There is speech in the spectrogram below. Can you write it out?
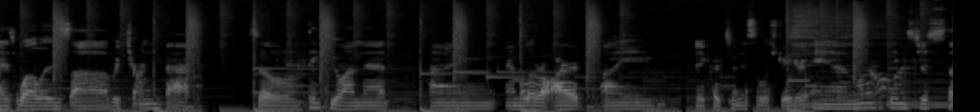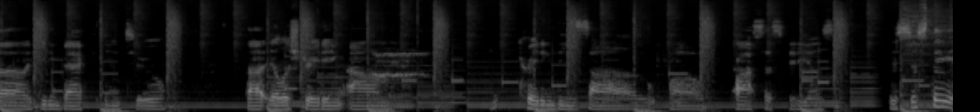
as well as uh, returning back. So thank you on that. I am Alero Art. I'm a cartoonist illustrator and one of the things just uh, getting back into illustrating um, creating these uh, uh, process videos. It's just a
